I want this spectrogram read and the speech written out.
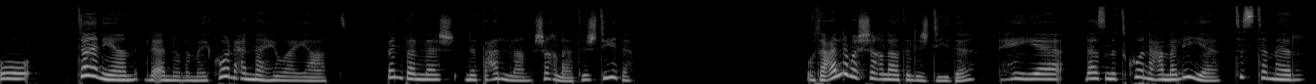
وثانيا لأنه لما يكون عنا هوايات بنبلش نتعلم شغلات جديدة. وتعلم الشغلات الجديدة هي لازم تكون عملية تستمر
